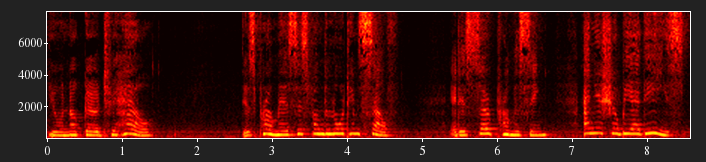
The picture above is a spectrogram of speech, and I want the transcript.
You will not go to hell. This promise is from the Lord Himself. It is so promising, and you shall be at ease.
